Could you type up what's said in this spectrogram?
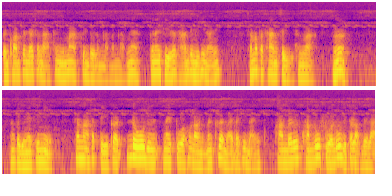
เป็นความเฉลียวฉลาดให้มีมากขึ้นโดยลำดับลำดับเนี่ยในสี่สถานจะมีที่ไหน สมประทานสี่ท่านว่าเออนั่นก็อยู่ในที่นี่สมาสติก็ดูอยู่ในตัวของเราเนี่ยมันเคลื่อนไหวไปที่ไหน ความระลึกความรู้ตัวรู้อยู่ตลอดเวลา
